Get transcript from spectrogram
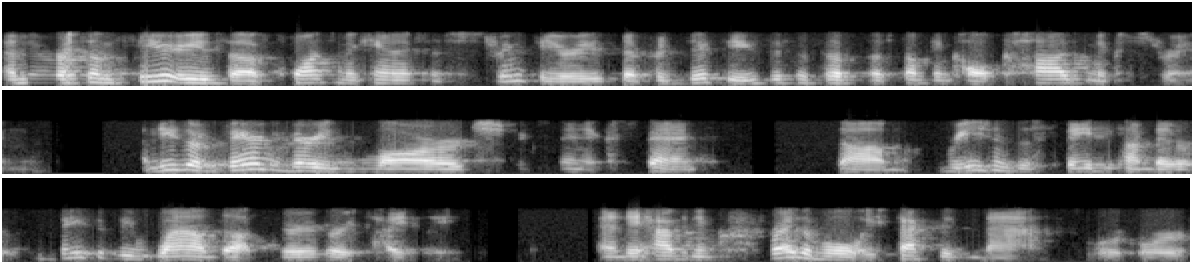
And there are some theories of quantum mechanics and string theories that predict the existence of, of something called cosmic strings. And these are very, very large in extent um, regions of space-time that are basically wound up very, very tightly. And they have an incredible effective mass, or, or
